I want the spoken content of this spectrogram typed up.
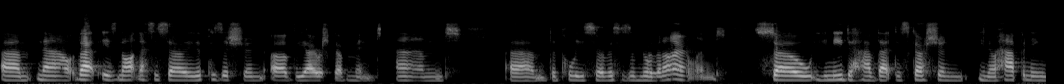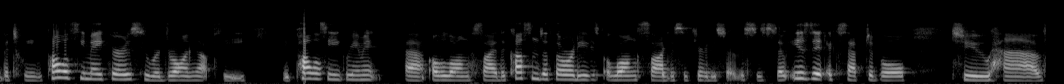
Um, now that is not necessarily the position of the Irish government and um, the police services of Northern Ireland. So you need to have that discussion, you know, happening between policymakers who are drawing up the the policy agreement uh, alongside the customs authorities, alongside the security services. So is it acceptable to have,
